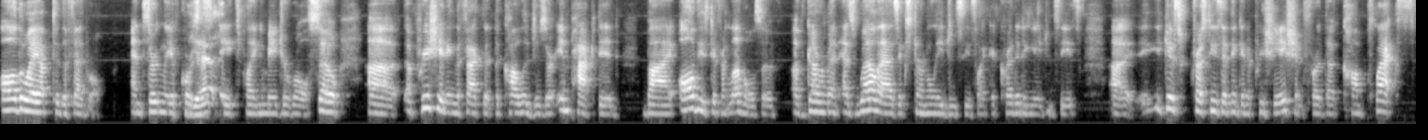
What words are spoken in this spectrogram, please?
all the way up to the federal and certainly of course yes. the states playing a major role so uh, appreciating the fact that the colleges are impacted by all these different levels of, of government as well as external agencies like accrediting agencies. Uh, it gives trustees, I think, an appreciation for the complex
